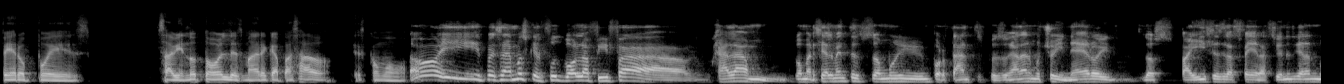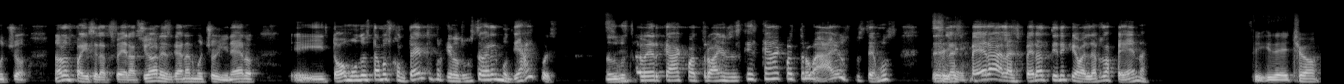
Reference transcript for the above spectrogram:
pero pues sabiendo todo el desmadre que ha pasado, es como... Oh, y pues sabemos que el fútbol, la FIFA, jala comercialmente, son muy importantes, pues ganan mucho dinero y los países, las federaciones ganan mucho, no los países, las federaciones ganan mucho dinero y todo el mundo estamos contentos porque nos gusta ver el mundial, pues. Nos gusta ver cada cuatro años, es que es cada cuatro años, pues tenemos, la espera, la espera tiene que valer la pena. Sí, y de hecho,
